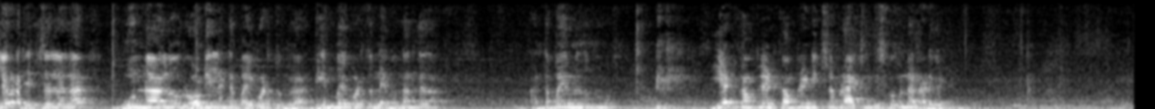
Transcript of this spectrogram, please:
లేకుంటే చర్చలలో గూండాలు రౌడీలు అంటే భయపడుతుందా నేను భయపడుతున్నా నేను ఉన్నాను కదా. అంత భయం ఎందుకు? ఇయ్యండి కంప్లైంట్ కంప్లైంట్ ఇచ్చినప్పుడు యాక్షన్ తీసుకోకుండా నన్ను అడగండి.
